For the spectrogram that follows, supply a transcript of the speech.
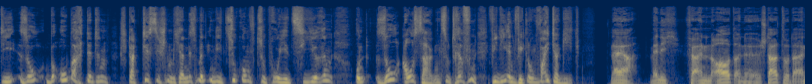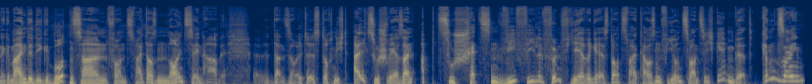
die so beobachteten statistischen Mechanismen in die Zukunft zu projizieren und so Aussagen zu treffen, wie die Entwicklung weitergeht. Naja, wenn ich für einen Ort, eine Stadt oder eine Gemeinde die Geburtenzahlen von 2019 habe, äh, dann sollte es doch nicht allzu schwer sein, abzuschätzen, wie viele Fünfjährige es dort 2024 geben wird. Kann sein,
